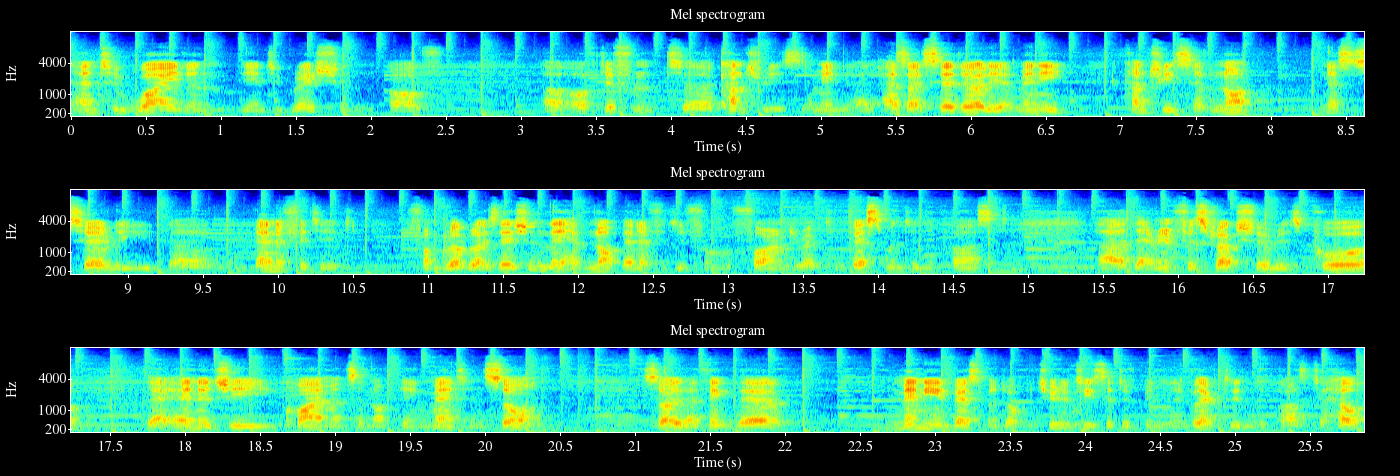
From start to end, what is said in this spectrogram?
and to widen the integration of uh, of different uh, countries. I mean, as I said earlier, many countries have not necessarily uh, benefited from globalization. They have not benefited from foreign direct investment in the past. Uh, their infrastructure is poor, their energy requirements are not being met, and so on. So I think there are many investment opportunities that have been neglected in the past to help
